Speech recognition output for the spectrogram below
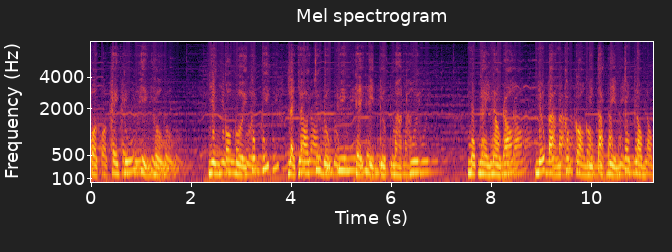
Phật hay Chúa hiện hữu. Nhưng con người không biết là do chưa đủ duyên thể nghiệm được mà thôi. Một ngày nào đó Nếu bạn không còn những tạp niệm trong lòng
